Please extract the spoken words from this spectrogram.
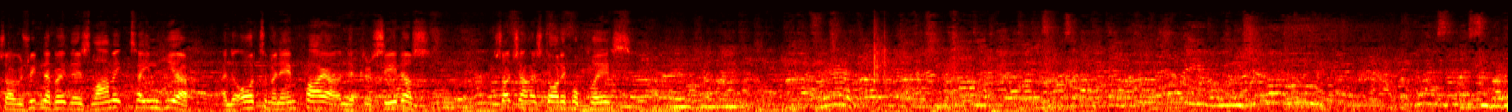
So I was reading about the Islamic time here and the Ottoman Empire and the Crusaders. Such a historical place. It's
